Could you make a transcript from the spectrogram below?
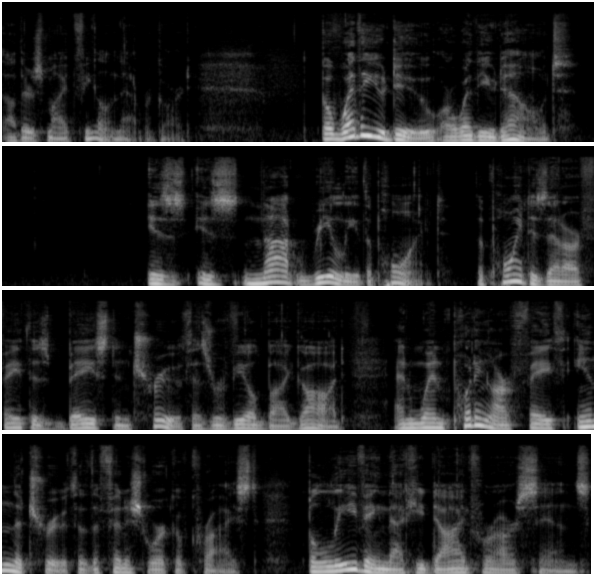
others might feel in that regard. But whether you do or whether you don't is, is not really the point. The point is that our faith is based in truth as revealed by God. And when putting our faith in the truth of the finished work of Christ, believing that He died for our sins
